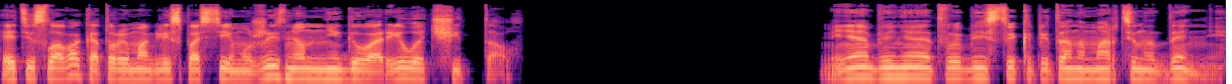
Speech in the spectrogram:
эти слова, которые могли спасти ему жизнь, он не говорил, а читал. Меня обвиняют в убийстве капитана Мартина Денни.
